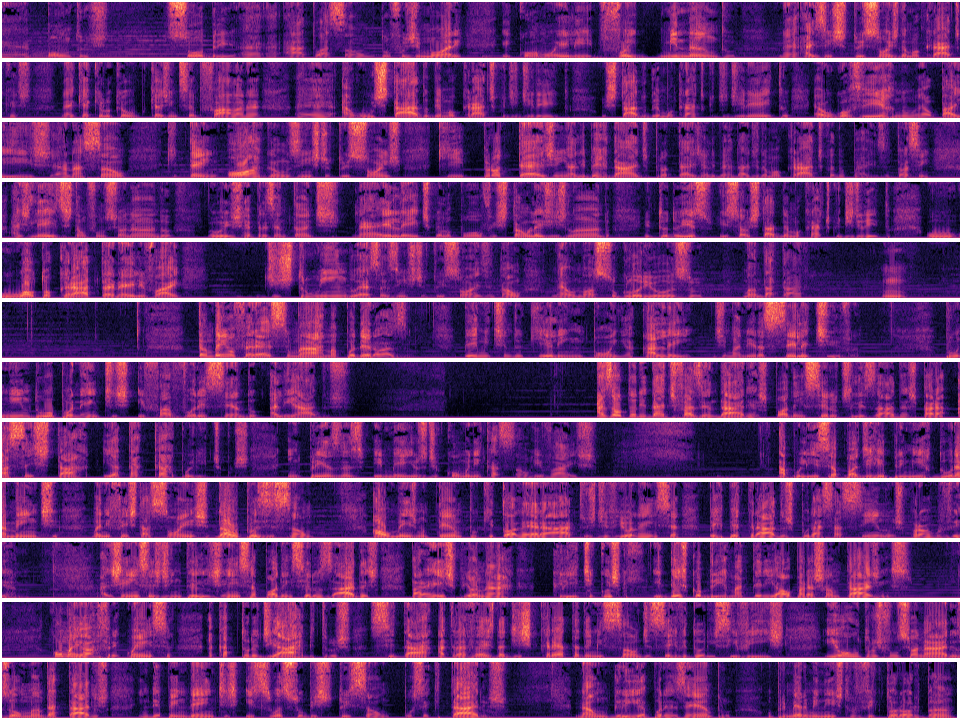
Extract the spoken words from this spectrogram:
é, pontos sobre a, a, atuação do Fujimori e como ele foi minando né, as instituições democráticas, né, que é aquilo que, eu, que a gente sempre fala, né, é, o Estado democrático de direito. O Estado democrático de direito é o governo, é o país, é a nação que tem órgãos e instituições que protegem a liberdade, protegem a liberdade democrática do país. Então, assim, as leis estão funcionando, os representantes né, eleitos pelo povo estão legislando e tudo isso, isso é o Estado democrático de direito. O, o autocrata, né, ele vai destruindo essas instituições. Então, né, o nosso glorioso mandatário. Hum. Também oferece uma arma poderosa, permitindo que ele imponha a lei de maneira seletiva, punindo oponentes e favorecendo aliados. As autoridades fazendárias podem ser utilizadas para assestar e atacar políticos, empresas e meios de comunicação rivais. A polícia pode reprimir duramente manifestações da oposição, ao mesmo tempo que tolera atos de violência perpetrados por assassinos pró-governo. Agências de inteligência podem ser usadas para espionar críticos e descobrir material para chantagens. Com maior frequência, a captura de árbitros se dá através da discreta demissão de servidores civis e outros funcionários ou mandatários independentes e sua substituição por sectários. Na Hungria, por exemplo, o primeiro-ministro Viktor Orbán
